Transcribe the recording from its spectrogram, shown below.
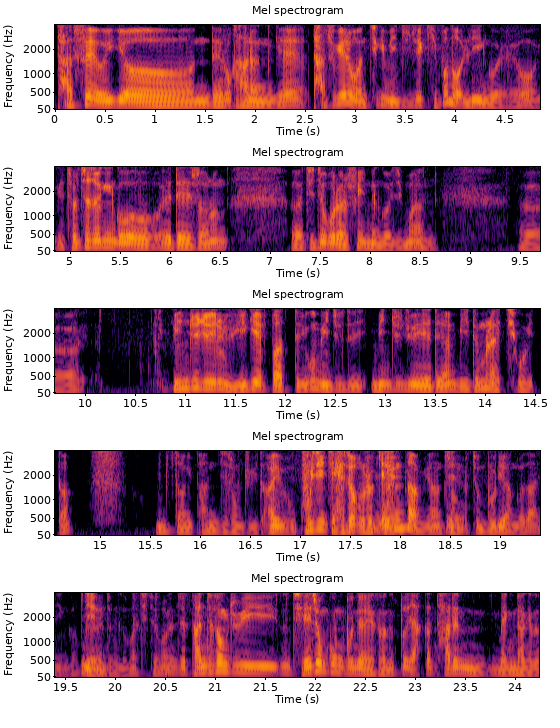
다수의 의견대로 가는 게 다수결의 원칙이 민주주의 기본 원리인 거예요. 이게 절차적인 거에 대해서는 어, 지적을 할 수 있는 거지만 어 민주주의를 위기에 빠뜨리고 민주주의, 민주주의에 대한 믿음을 해치고 있다. 민주당이 반지성주의다. 아니 굳이 이제 해석을 그렇게 예. 한다면 좀, 예. 좀 무리한 것 아닌가? 뭐 예. 이런 정도만 지적을. 이제 반지성주의는 재정공 분야에서는 또 약간 다른 맥락에서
